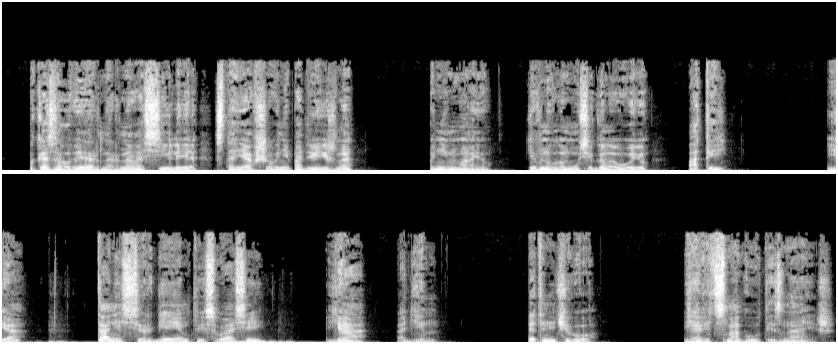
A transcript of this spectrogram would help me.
— показал Вернер на Василия, стоявшего неподвижно. «Понимаю», — кивнула Муся головою. «А ты?» «Я? Таня с Сергеем, ты с Васей. Я один». «Это ничего. Я ведь смогу, ты знаешь».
